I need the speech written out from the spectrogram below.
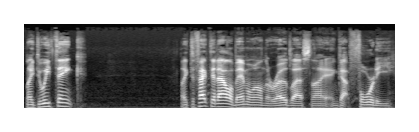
like, do we think, like the fact that Alabama went on the road last night and got 40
